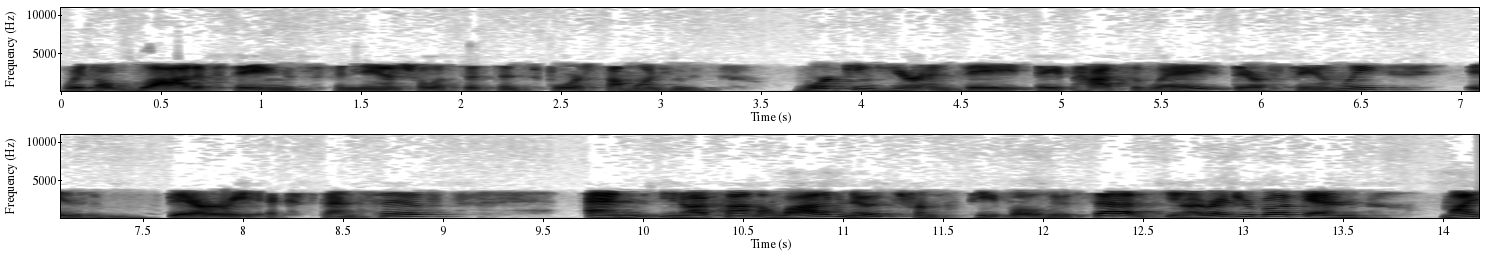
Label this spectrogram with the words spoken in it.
with a lot of things, financial assistance for someone who's working here and they, they pass away, their family is very extensive. And, you know, I've gotten a lot of notes from people who said, you know, I read your book and my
